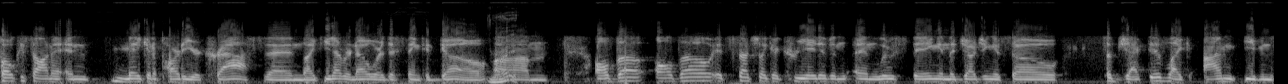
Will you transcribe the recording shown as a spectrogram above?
focus on it and make it a part of your craft, then like you never know where this thing could go. Right. Um, although although it's such like a creative and, and loose thing, and the judging is so subjective. Like I'm even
